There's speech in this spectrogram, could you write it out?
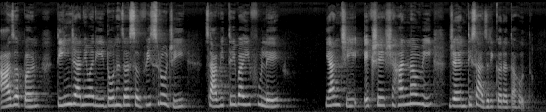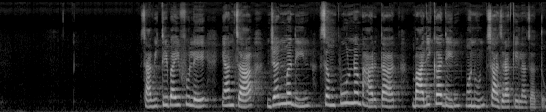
आज आपण तीन जानेवारी दोन हजार सव्वीस रोजी सावित्रीबाई फुले यांची एकशे शहाण्णवी जयंती साजरी करत आहोत. सावित्रीबाई फुले यांचा जन्मदिन संपूर्ण भारतात बालिका दिन म्हणून साजरा केला जातो.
